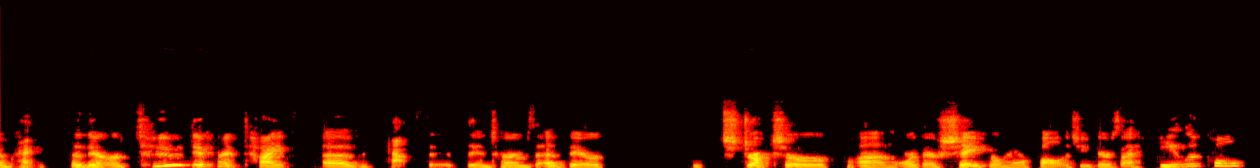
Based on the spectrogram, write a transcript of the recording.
Okay, so there are two different types of capsids in terms of their structure um, or their shape or morphology. There's a helical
